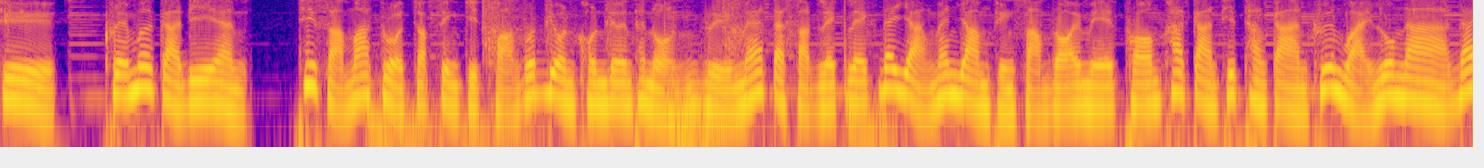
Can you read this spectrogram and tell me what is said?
ชื่อ Kramer Guardian ที่สามารถตรวจจับสิ่งกีดขวางรถยนต์คนเดินถนน หรือแม้แต่สัตว์เล็ก ๆ ได้อย่างแม่นยำถึง 300 เมตร พร้อมคาดการณ์ทิศทางการเคลื่อนไหวล่วงหน้าได้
